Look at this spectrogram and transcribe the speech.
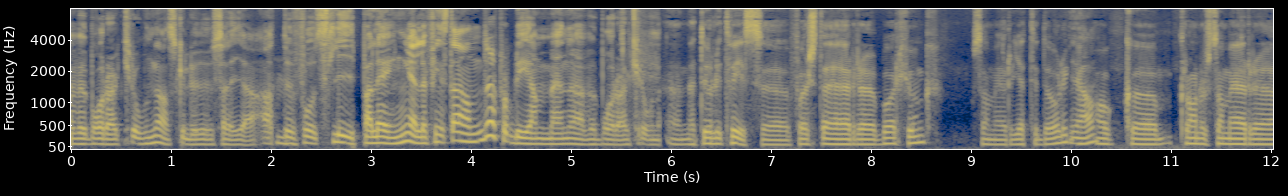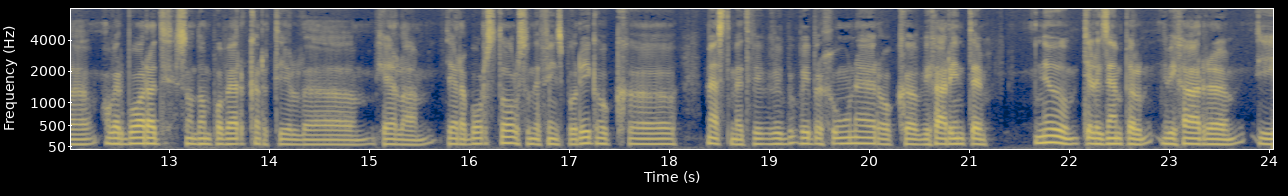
överborrad krona skulle du säga? Att Mm. du får slipa länge? Eller finns det andra problem med en överborrad krona? Uh, naturligtvis, uh, första är uh, borrsjunk som är jättedålig Ja. och uh, kronor som är uh, överborrad som de påverkar till uh, hela, hela borrstål som det finns på rigg och uh, mest med vibrationer och eh, vi har inte nu till exempel, vi har eh, i,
